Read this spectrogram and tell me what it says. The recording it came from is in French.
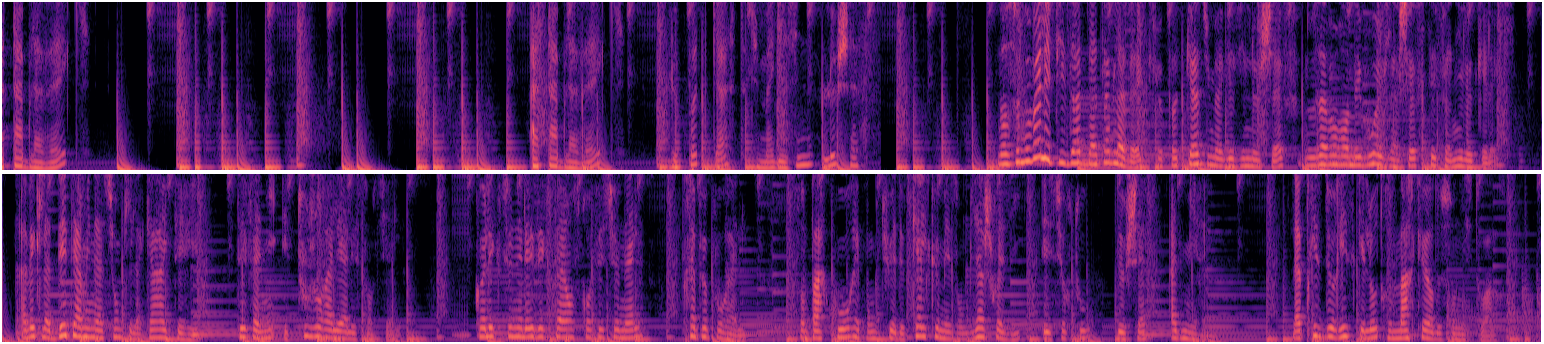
À table avec. À table avec, le podcast du magazine Le Chef. Dans ce nouvel épisode d'À table avec, le podcast du magazine Le Chef, nous avons rendez-vous avec la chef Stéphanie Lequelec. Avec la détermination qui la caractérise, Stéphanie est toujours allée à l'essentiel. Collectionner les expériences professionnelles, très peu pour elle. Son parcours est ponctué de quelques maisons bien choisies et surtout de chefs admirés. La prise de risque est l'autre marqueur de son histoire.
